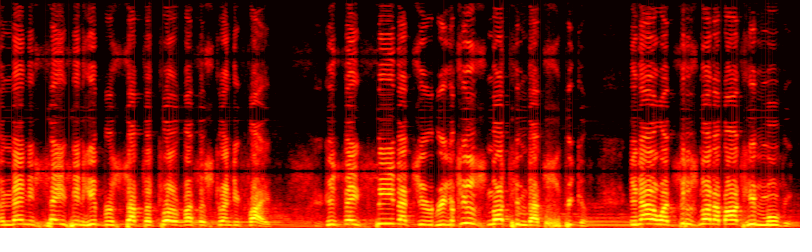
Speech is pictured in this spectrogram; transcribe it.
And then he says in Hebrews chapter 12 verses 25, he says, see that you refuse not him that speaketh. In other words, this is not about him moving.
